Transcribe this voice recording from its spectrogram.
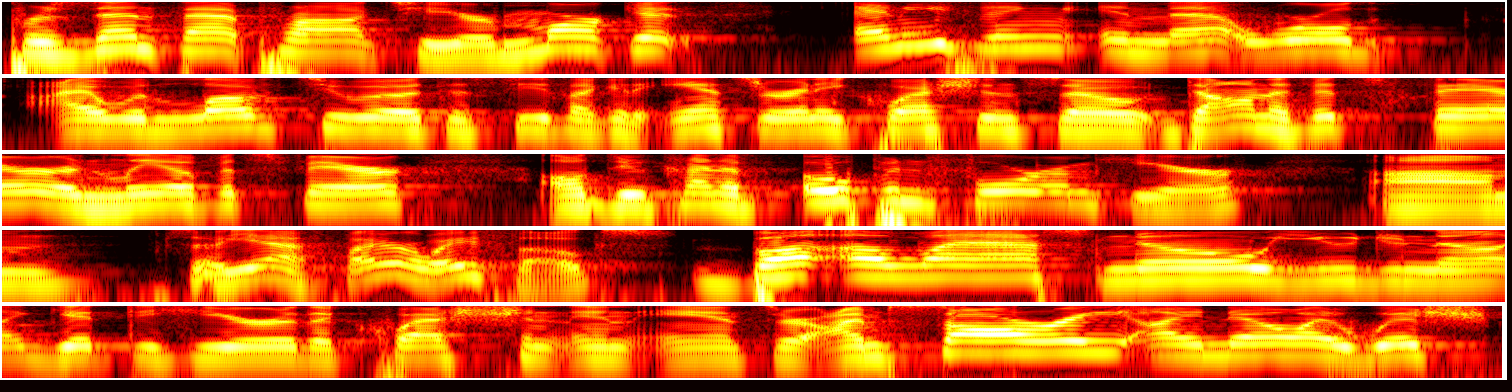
present that product to your market, anything in that world, I would love to uh, to see if I could answer any questions. So Don, if it's fair, and Leo, if it's fair, I'll do kind of open forum here. Um, so yeah, fire away, folks. But alas, no, you do not get to hear the question and answer. I'm sorry. I know. I wish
